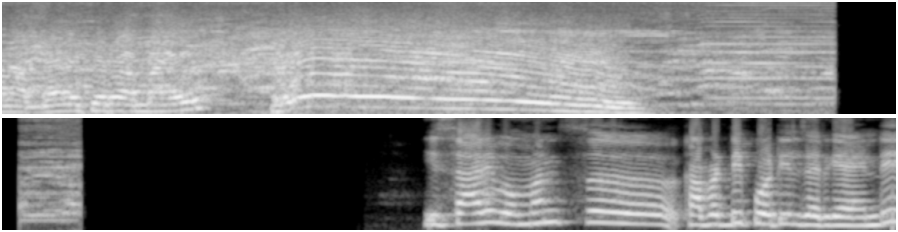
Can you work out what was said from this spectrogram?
మన మేలచూరు అమ్మాయి. ఈసారి ఉమెన్స్ కబడ్డీ పోటీలు జరిగాయండి.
